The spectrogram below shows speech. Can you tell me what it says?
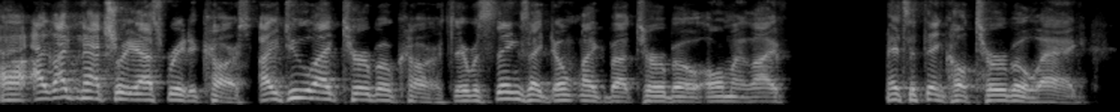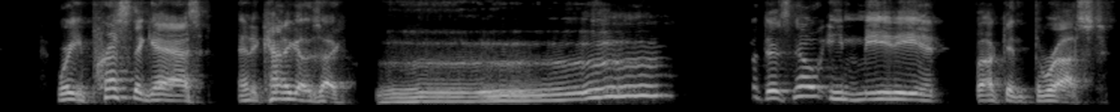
Uh, I like naturally aspirated cars. I do like turbo cars. There was things I don't like about turbo all my life. It's a thing called turbo lag, where you press the gas and it kind of goes like, but there's no immediate fucking thrust.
